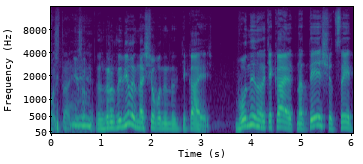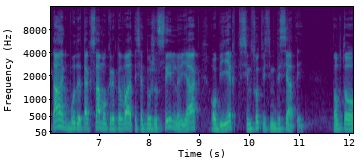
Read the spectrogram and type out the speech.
Останні Зрозуміли, на що вони натякають? Вони натякають на те, що цей танк буде так само критуватися дуже сильно, як об'єкт 780. Тобто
